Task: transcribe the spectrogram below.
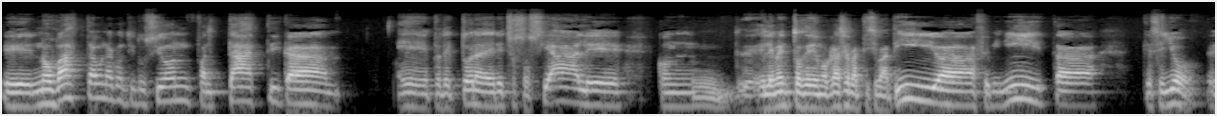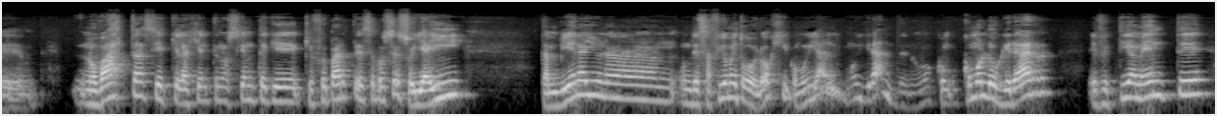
eh, no basta una constitución fantástica, protectora de derechos sociales, con elementos de democracia participativa, feminista, qué sé yo, eh, no basta si es que la gente no siente que, fue parte de ese proceso. Y ahí también hay un desafío metodológico muy, muy grande, ¿no? ¿Cómo, lograr efectivamente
